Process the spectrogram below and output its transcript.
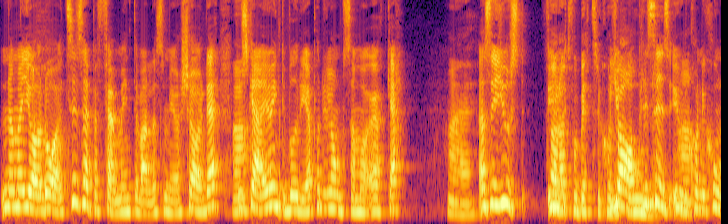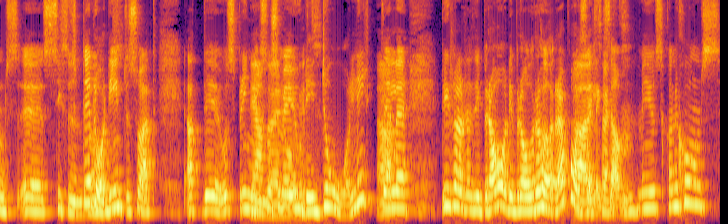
När man gör då till exempel fem intervaller som jag körde, då ska jag inte börja på det långsamma och öka. Nej. Alltså just För att få bättre kondition. Ja, precis. Ur Ja. konditionssyfte då. Det är inte så att, att det, att Det springa andra så som är jag gjorde är dåligt. Ja. Eller, det är klart att det är bra, det är bra att röra på Ja, sig exakt. liksom. Men just Konditions-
